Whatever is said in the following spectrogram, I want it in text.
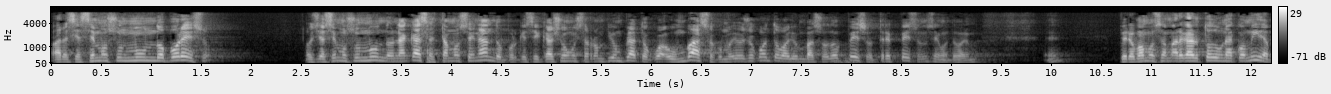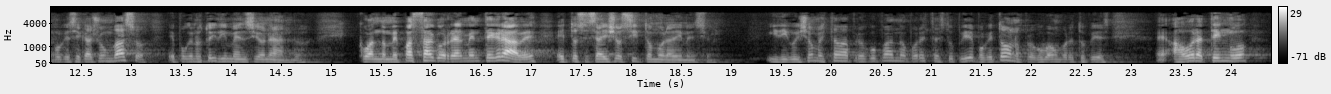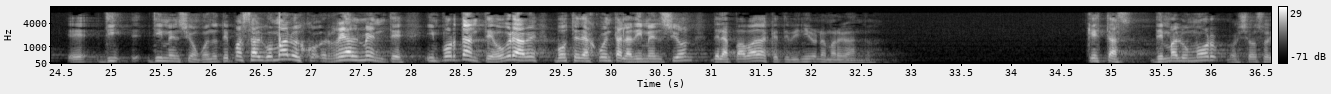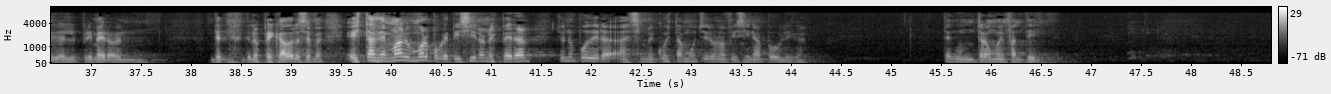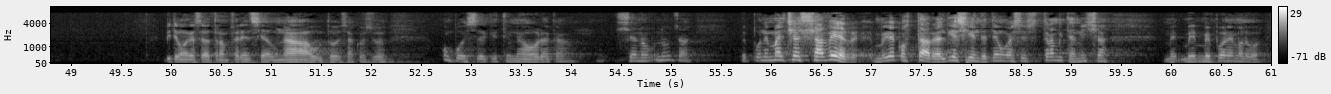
Ahora, si hacemos un mundo por eso, o si hacemos un mundo en una casa, estamos cenando porque se cayó, se rompió un plato, un vaso, como digo yo, ¿cuánto vale un vaso? ¿Dos pesos? ¿Tres pesos? No sé cuánto vale. ¿Eh? Pero vamos a amargar toda una comida porque se cayó un vaso, es porque no estoy dimensionando. Cuando me pasa algo realmente grave, entonces ahí yo sí tomo la dimensión. Y digo, y yo me estaba preocupando por esta estupidez, porque todos nos preocupamos por estupidez. ¿Eh? Ahora tengo eh, dimensión. Cuando te pasa algo malo es realmente importante o grave, vos te das cuenta la dimensión de las pavadas que te vinieron amargando. ¿Qué estás? ¿De mal humor? Pues yo soy el primero de, los pecadores. Estás de mal humor porque te hicieron esperar. Yo no puedo ir, a, me cuesta mucho ir a una oficina pública. Tengo un trauma infantil. Viste hay que hacer la transferencia de un auto, esas cosas. ¿Cómo puede ser que esté una hora acá? Ya no, no, ya me pone mal ya saber, me voy a acostar, al día siguiente tengo que hacer ese trámite, a mí ya me, pone mal.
